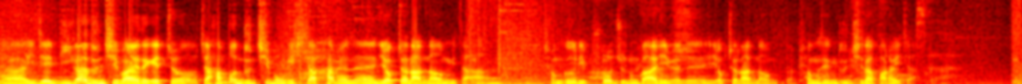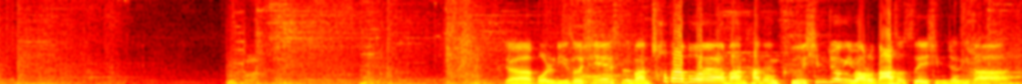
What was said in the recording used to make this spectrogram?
자 이제 네가 눈치 봐야 되겠죠? 자 한번 눈치 보기 시작하면은 역전 안 나옵니다. 정글이 풀어주는 거 아니면은 역전 안 나옵니다. 평생 눈치나 봐라 이 자식아. 자 멀리서 CS만 쳐다보아야만 하는 그 심정이 바로 나서스의 심정이다.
